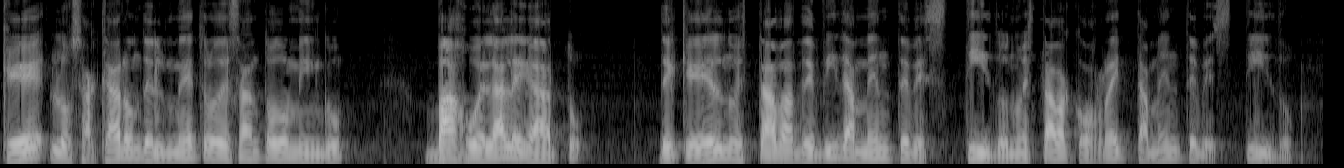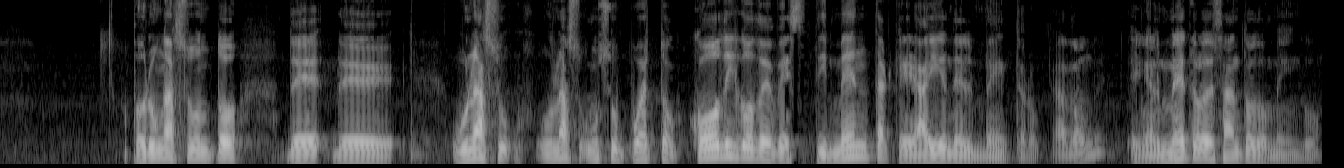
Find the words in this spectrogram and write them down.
que lo sacaron del metro de Santo Domingo bajo el alegato de que él no estaba debidamente vestido, no estaba correctamente vestido por un asunto de, de un supuesto código de vestimenta que hay en el metro. ¿A dónde? En el metro de Santo Domingo.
